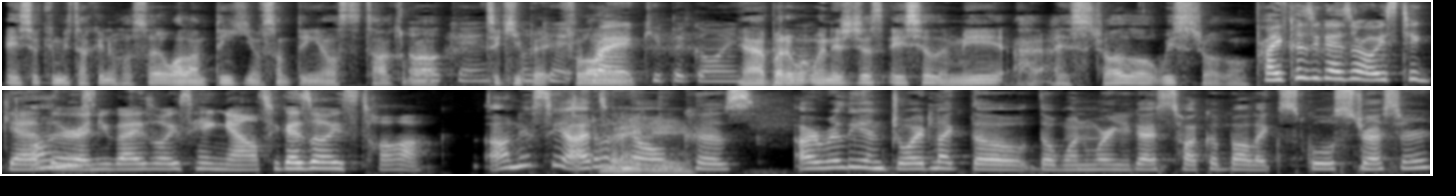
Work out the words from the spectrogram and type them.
Ace can be talking to Josue while I'm thinking of something else to talk about okay. to keep okay. it flowing. Right. Keep it going. Yeah, but Uh-huh. when it's just Ace and me, I, I struggle. We struggle. Probably because you guys are always together Honest- and you guys always hang out, so you guys always talk. honestly, I don't know because I really enjoyed like the the one where you guys talk about like school stressor.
